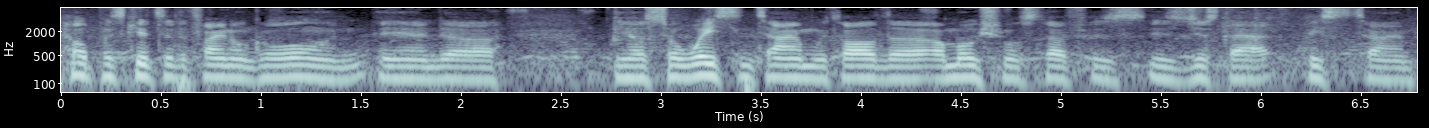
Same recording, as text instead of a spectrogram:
help us get to the final goal. And and uh, you know, so wasting time with all the emotional stuff is is just that waste of time.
